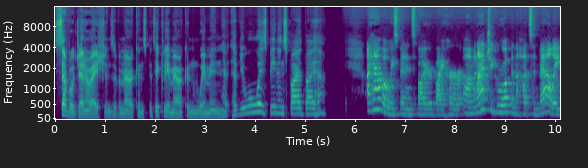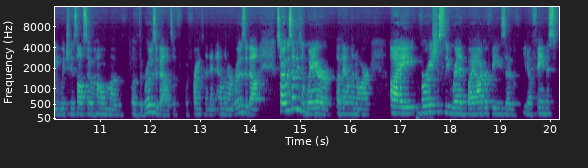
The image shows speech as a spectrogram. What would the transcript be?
several generations of Americans, particularly American women. H- have you always been inspired by her? I have always been inspired by her. Um, and I actually grew up in the Hudson Valley, which is also home of, of the Roosevelts, of, of Franklin and Eleanor Roosevelt. So I was always aware of Eleanor. I voraciously read biographies of you know famous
